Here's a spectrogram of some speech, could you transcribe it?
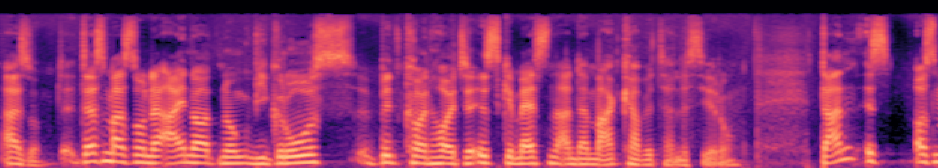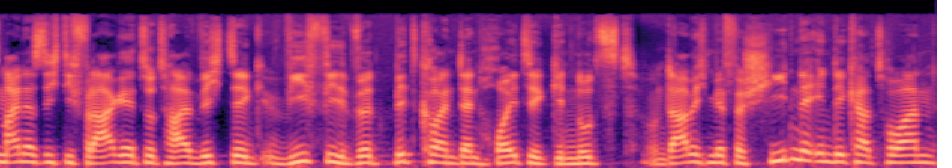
Also, das mal so eine Einordnung, wie groß Bitcoin heute ist, gemessen an der Marktkapitalisierung. Dann ist aus meiner Sicht die Frage total wichtig, wie viel wird Bitcoin denn heute genutzt? Und da habe ich mir verschiedene Indikatoren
